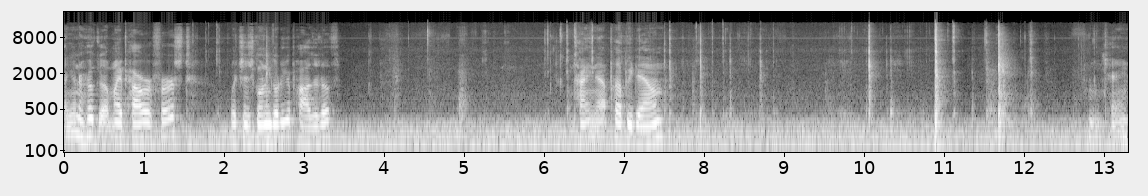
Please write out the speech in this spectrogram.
I'm going to hook up my power first, which is going to go to your positive. Tighten that puppy down. Okay.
